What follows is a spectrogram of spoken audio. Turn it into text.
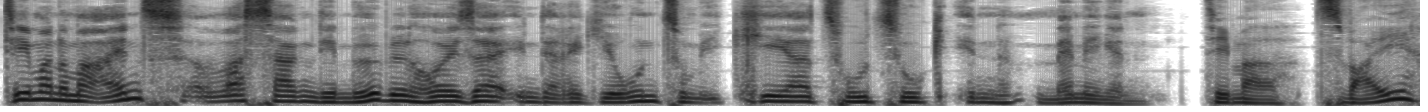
Thema Nummer eins, was sagen die Möbelhäuser in der Region zum IKEA-Zuzug in Memmingen? Thema zwei,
